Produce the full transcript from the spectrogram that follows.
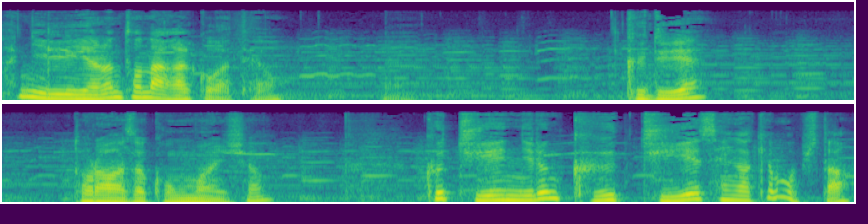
한 1, 2년은 더 나갈 것 같아요. 네. 그 뒤에 돌아와서 공무원 시험. 그 뒤엔 일은 그 뒤에 생각해 봅시다.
